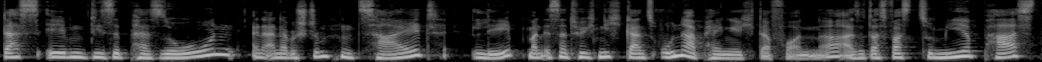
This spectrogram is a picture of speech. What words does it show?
dass eben diese Person in einer bestimmten Zeit lebt. Man ist natürlich nicht ganz unabhängig davon. Ne? Also das, was zu mir passt,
